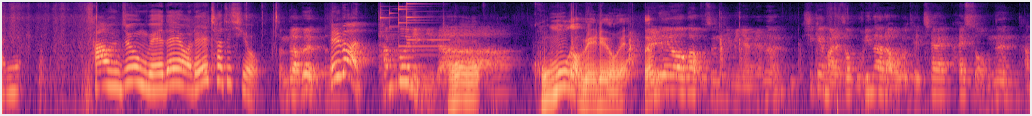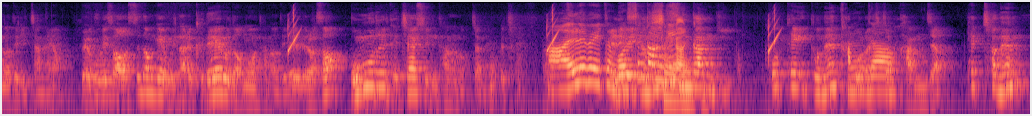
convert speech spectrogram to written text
아니. 다음 중 외래어를 찾으시오. 정답은 1번! 3번입니다. 고모가 외래어야? 외래어가 무슨 의미냐면은 쉽게 말해서 우리나라어로 대체할 수 없는 단어들이 있잖아요. 외국에서 쓰던 게 우리나라 그대로 넘어온 단어들. 예를 들어서 고무를 대체할 수 있는 단어는 없잖아요. 그렇죠? 아, 엘리베이터는 뭐 승강기? 승강- 승강기. 포테이토는 감자. 뭐라 했죠? 감자. 해처는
